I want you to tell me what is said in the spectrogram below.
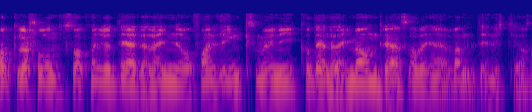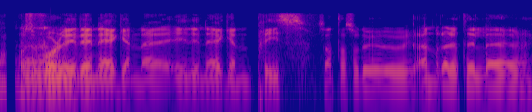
kalkulasjon, så kan du dele den og få en link som er unik, og dele den med andre. Så den er veldig nyttig. Og, sånn. Og så får du det i din egen, eh, i din egen pris. Sant? Altså Du endrer det til eh,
